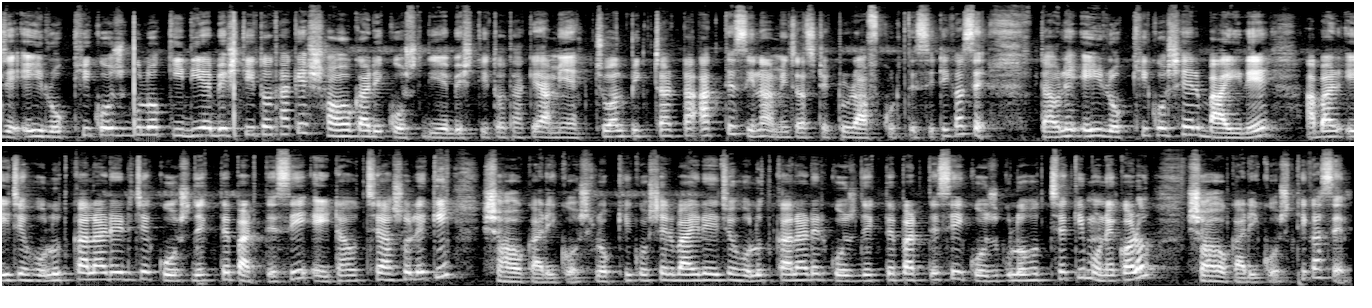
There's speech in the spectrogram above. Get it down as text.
যে এই রক্ষী কোষগুলো কি দিয়ে বেষ্টিত থাকে? সহকারী কোষ দিয়ে বেষ্টিত থাকে। আমি অ্যাকচুয়াল পিকচারটা আঁকতেছি না, আমি জাস্ট একটু রাফ করতেছি, ঠিক আছে? তাহলে এই রক্ষী কোষের বাইরে আবার এই যে হলুদ কালারের যে কোষ দেখতে পারতেছি, এইটা হচ্ছে আসলে কি? সহকারী কোষ। রক্ষী কোষের বাইরে এই যে হলুদ কালারের কোষ দেখতে পারতেছি, এই কোষগুলো হচ্ছে কি? মনে করো সহকারী কোষ, ঠিক আছে?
